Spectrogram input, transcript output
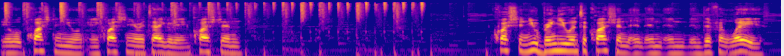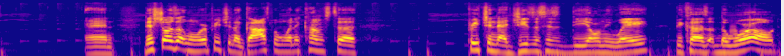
They will question you and question your integrity and question question you, bring you into question in, in, in, in different ways. And this shows up when we're preaching the gospel when it comes to preaching that Jesus is the only way because the world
